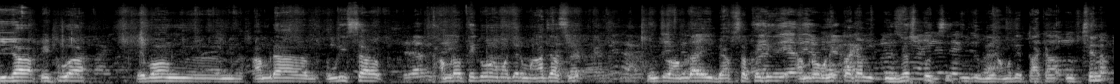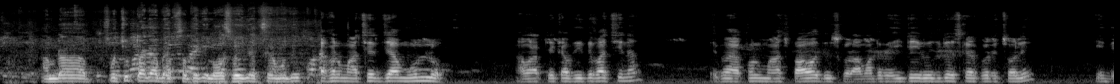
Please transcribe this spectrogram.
দীঘা, পেটুয়া এবং আমরা উড়িষ্যা ধামরা থেকেও আমাদের মাছ আসে। কিন্তু আমরা এই ব্যবসা থেকে আমরা অনেক টাকা ইনভেস্ট করছি কিন্তু আমাদের টাকা উঠছে না। আমরা প্রচুর টাকা ব্যবসা থেকে লস হয়ে যাচ্ছে আমাদের। এখন মাছের যা মূল্য আমরা টেক আপ দিতে পারছি না। এবং এখন মাছ পাওয়া দুষ্কর আমাদের এইটাই রোজ রোজগার করে চলে। কিন্তু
